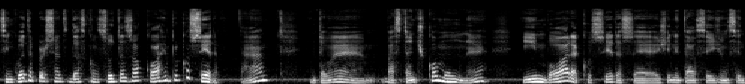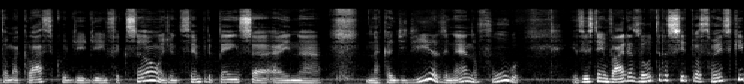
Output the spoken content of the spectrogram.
50% das consultas ocorrem por coceira, tá? Então é bastante comum, né? E embora a coceira é, genital seja um sintoma clássico de, de infecção, a gente sempre pensa aí na, na candidíase, né, no fungo, existem várias outras situações que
